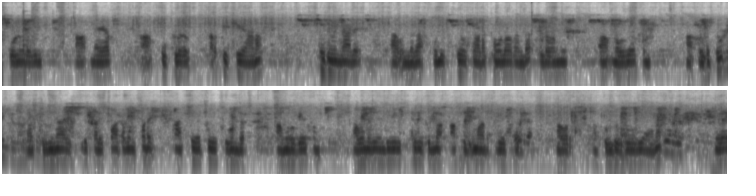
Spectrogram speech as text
ഇപ്പോൾ നിലവിൽ മേയർ പൂക്കളുകൾ അർപ്പിക്കുകയാണ്. ഇതിനു പിന്നാലെ ഉന്നത പോലീസ് ഉദ്യോഗസ്ഥർ അടക്കമുള്ളവരുണ്ട്. ഇവിടെ മൃതദേഹം ആ, എടുത്തു. കുഞ്ഞിനായി കളിപ്പാട്ടം ഉൾപ്പെടെ ചേർത്ത് വെച്ചുകൊണ്ട് ആ മൃതദേഹം അവന് വേണ്ടി വിളിച്ചിരിക്കുന്ന ആ കുടുംബത്തിലേക്ക് അവർ കൊണ്ടുപോവുകയാണ്. ഇവിടെ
